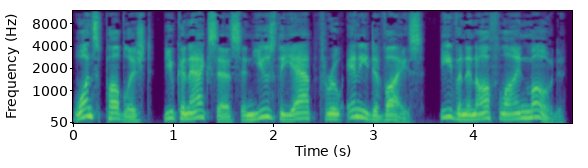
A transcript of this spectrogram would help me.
Once published, you can access and use the app through any device, even in offline mode.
